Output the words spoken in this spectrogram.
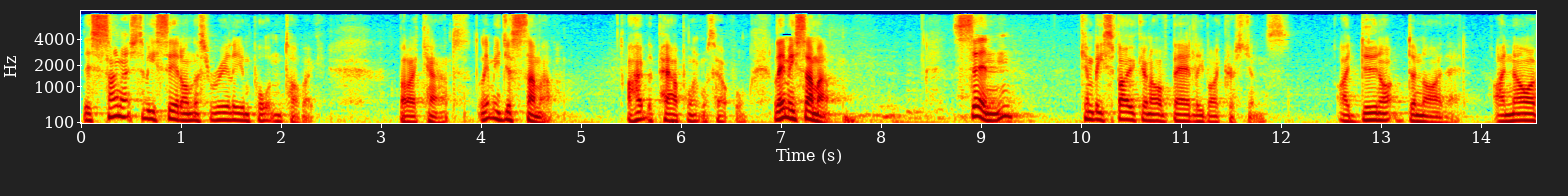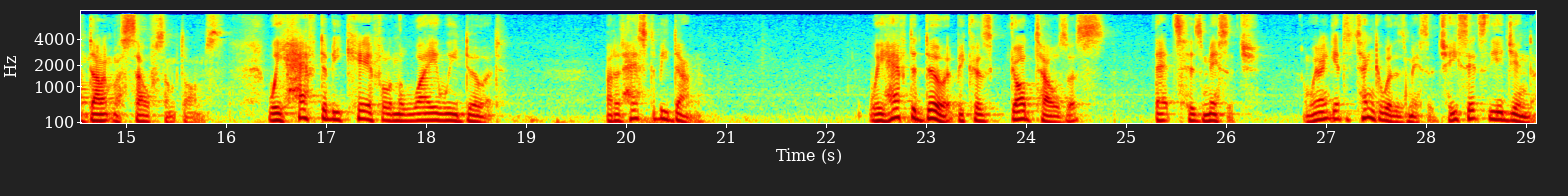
There's so much to be said on this really important topic, but I can't. Let me just sum up. I hope the PowerPoint was helpful. Let me sum up. Sin can be spoken of badly by Christians. I do not deny that. I know I've done it myself sometimes. We have to be careful in the way we do it, but it has to be done. We have to do it because God tells us that's His message. And we don't get to tinker with His message. He sets the agenda.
